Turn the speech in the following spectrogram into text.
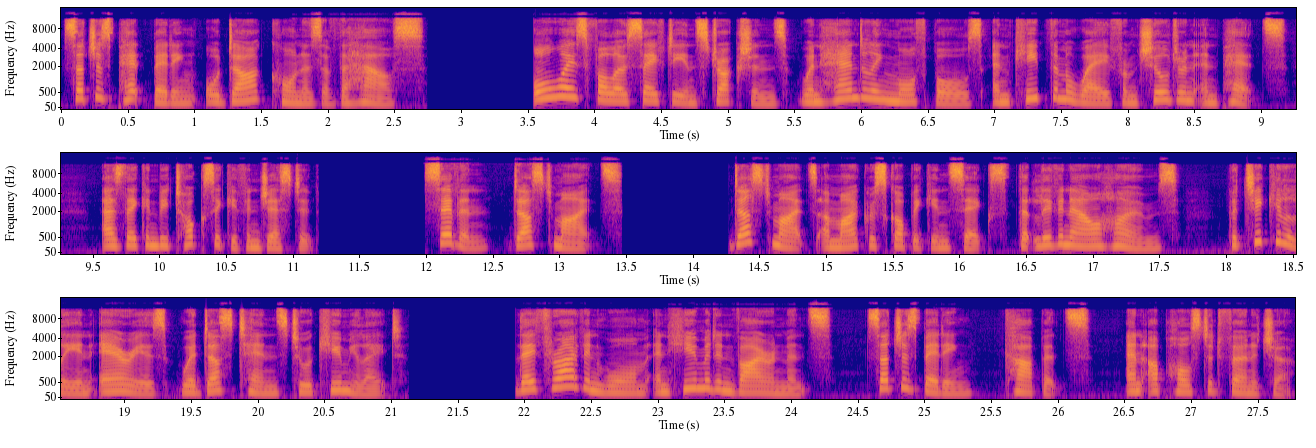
such as pet bedding or dark corners of the house. Always follow safety instructions when handling mothballs and keep them away from children and pets, as they can be toxic if ingested. 7. Dust mites. Dust mites are microscopic insects that live in our homes, particularly in areas where dust tends to accumulate. They thrive in warm and humid environments, such as bedding, carpets, and upholstered furniture.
